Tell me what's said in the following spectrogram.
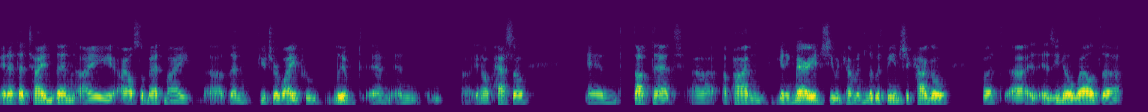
and at that time then i i also met my uh, then future wife who lived and and uh, in el paso and thought that uh, upon getting married she would come and live with me in chicago. But uh, as you know well the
